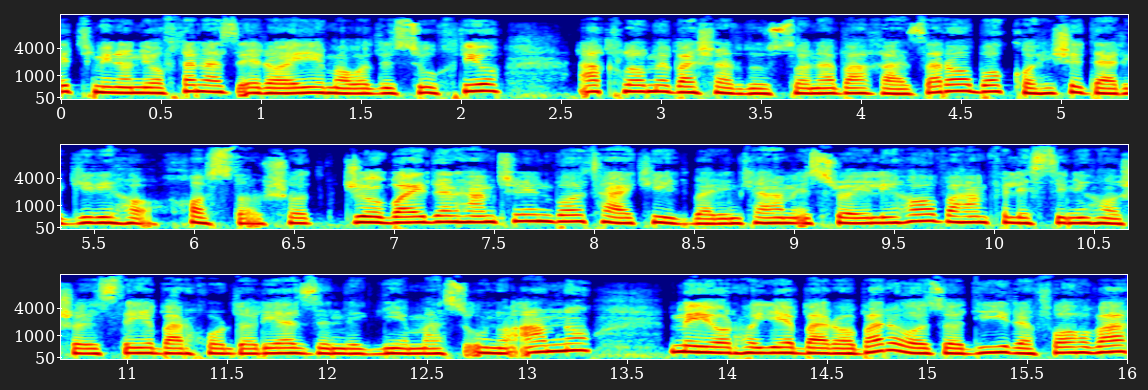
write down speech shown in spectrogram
اطمینان یافتن از ارائه مواد سوختی و اقلام بشردوستانه به غزه را با کاهش درگیری ها خواستار شد. جو بایدن همچنین با تاکید بر اینکه هم اسرائیلی ها و هم فلسطینی ها شایسته برخورداری از زندگی مسئول و امن و معیارهای برابر آزادی رفاه و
